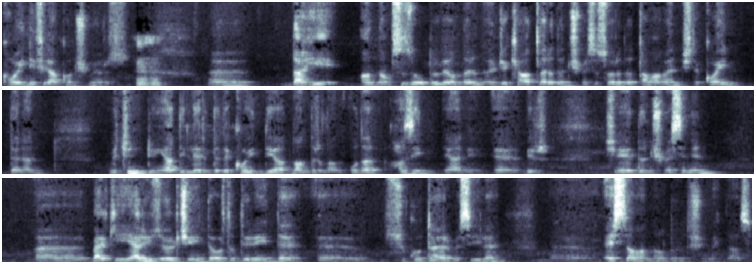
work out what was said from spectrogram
coin'i falan konuşmuyoruz. Hı hı. E, dahi anlamsız olduğu ve onların önce kağıtlara dönüşmesi sonra da tamamen işte coin denen bütün dünya dillerinde de coin diye adlandırılan o da hazin yani e, bir şeye dönüşmesinin e, belki yeryüzü ölçeğinde orta direğinde e, sükuta ermesiyle e, eş zamanlı olduğunu düşünmek lazım.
